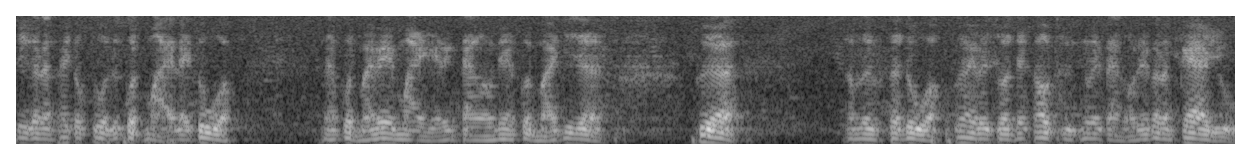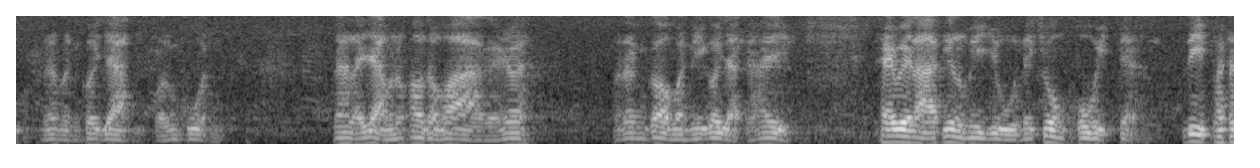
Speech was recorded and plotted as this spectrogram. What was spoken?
นี่กำลังให้ทบทวนเรื่องกฎหมายอะไรตัวนะกฎหมายใหม่ๆอะไรต่างๆเราเนี่ยกฎหมายที่จะเพื่อดำเนินสะดวกเพื่อให้ประชาชนได้เข้าถึงอะไรต่างๆเราเนี่ยกำลังแก้อยู่นะมันก็ยากพอสมควร นะหลายอย่างมันต้องเข้าสภาไงใช่ไหมเพราะนั้นก็วันนี้ก็อยากจะให้ใช้เวลาที่เรามีอยู่ในช่วงโควิดเนี่ยรีบพัฒ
